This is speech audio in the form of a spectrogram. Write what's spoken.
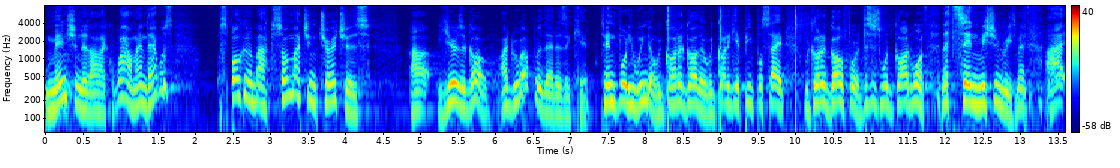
mentioned it, I'm like, wow, man, that was spoken about so much in churches uh, years ago. I grew up with that as a kid. 1040 window. We got to go there. We got to get people saved. We got to go for it. This is what God wants. Let's send missionaries, man. I,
